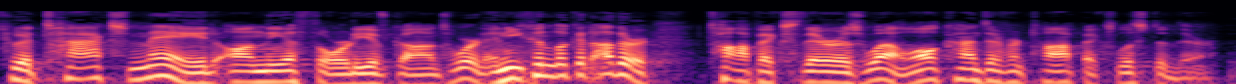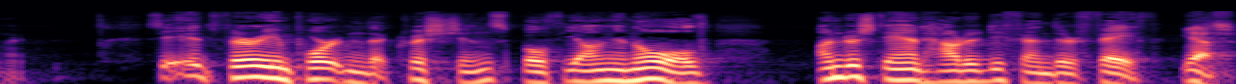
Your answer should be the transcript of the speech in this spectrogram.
to attacks made on the authority of God's Word. And you can look at other topics there as well, all kinds of different topics listed there. Right. See, it's very important that Christians, both young and old, understand how to defend their faith. Yes.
